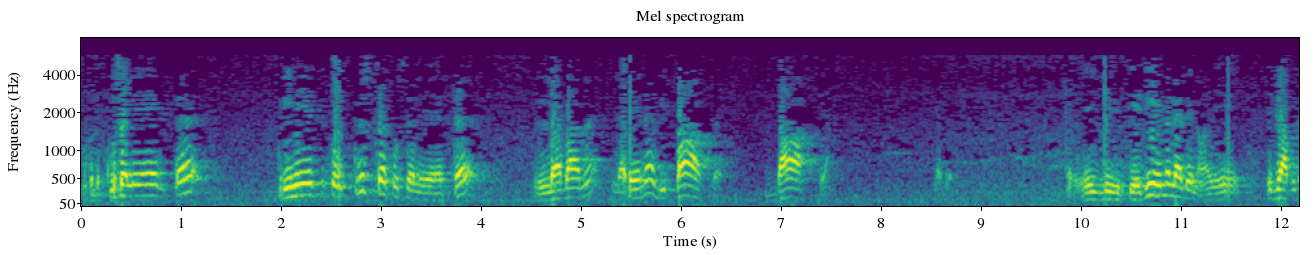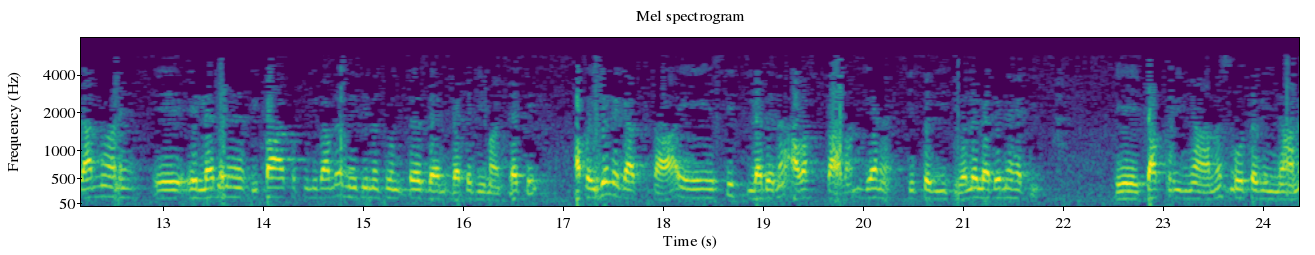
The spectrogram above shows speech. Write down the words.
මොකද කුසලයේට ත්‍රි හේතුක උත්කෘෂ්ඨ කුසලයට ලබන ලැබෙන විපාක 16ක්. ඒ ජීවිතයේදී එහෙම ලැබෙනවා. ඒ ඉතින් අපි දන්නවානේ ඒ ඒ ලැබෙන විපාක පිළිබඳ මේ දිනතුන්ට දැන් පැටදීමක් ඇති. අප ඉගෙන ගත්තා ඒ සිත් ලැබෙන අවස්ථාවන් ගැන චිත්ත වීතිවල ලැබෙන හැටි. ඒ චක්ක විඥාන, සෝත විඥාන,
